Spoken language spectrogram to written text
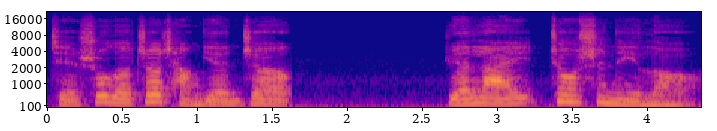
结束了这场验证。原来就是你了。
